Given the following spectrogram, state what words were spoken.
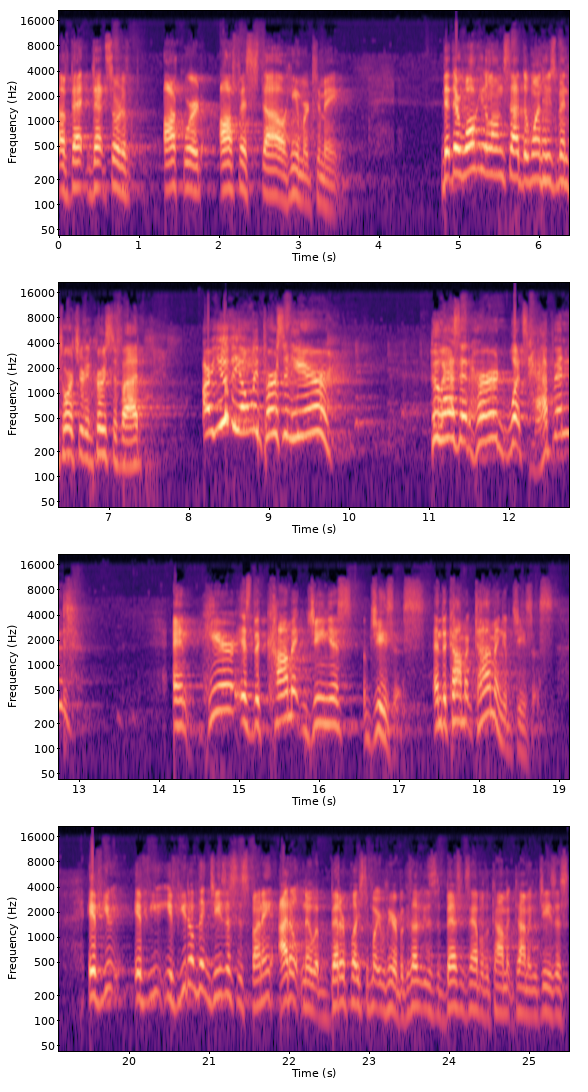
of that, that sort of awkward office style humor to me. That they're walking alongside the one who's been tortured and crucified. Are you the only person here who hasn't heard what's happened? And here is the comic genius of Jesus and the comic timing of Jesus. If you, if, you, if you don't think Jesus is funny, I don't know a better place to point from here because I think this is the best example of the comic timing of Jesus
